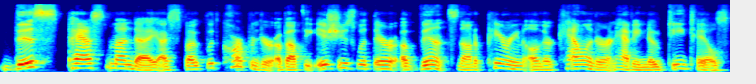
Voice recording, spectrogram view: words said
This past Monday, I spoke with Carpenter about the issues with their events not appearing on their calendar and having no details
